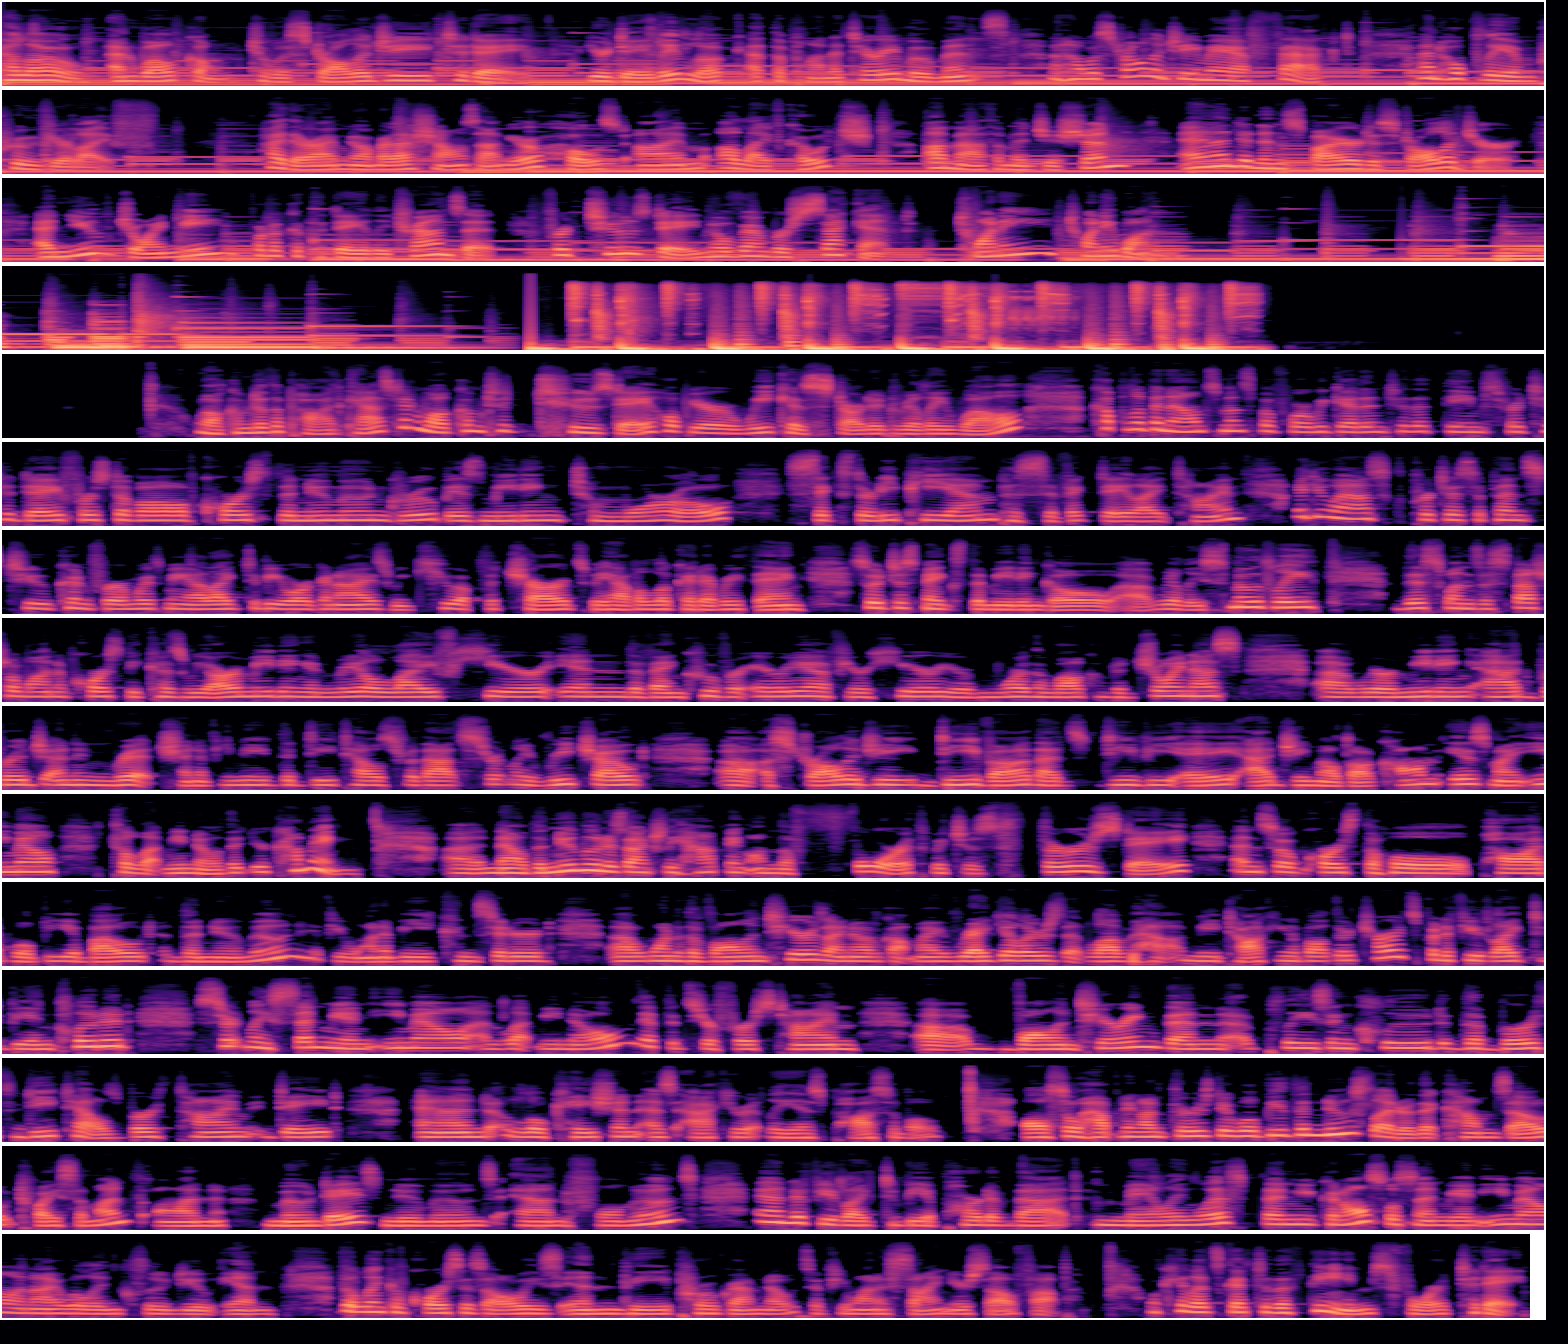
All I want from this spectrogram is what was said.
Hello, and welcome to Astrology Today, your daily look at the planetary movements and how astrology may affect and hopefully improve your life. Hi there, I'm Norma Lachance. I'm your host. I'm a life coach, a mathemagician, and an inspired astrologer. And you've joined me for a look at the daily transit for Tuesday, November 2nd, 2021. Welcome to the podcast and welcome to Tuesday. Hope your week has started really well. A couple of announcements before we get into the themes for today. First of all, of course, the New Moon group is meeting tomorrow, 6:30 p.m. Pacific Daylight Time. I do ask participants to confirm with me. I like to be organized. We queue up the charts, we have a look at everything, so it just makes the meeting go uh, really smoothly. This one's a special one, of course, because we are meeting in real life here in the Vancouver area. If you're here, you're more than welcome to join us. Uh, we're meeting at Bridge and Enrich. And if you need the details for that, certainly reach out. Uh, Astrology Diva, that's DVA at gmail.com, is my email to let me know that you're coming. Uh, now, the new moon is actually happening on the 4th, which is Thursday. And so, of course, the whole pod will be about the new moon. If you want to be considered uh, one of the volunteers, I know I've got my regulars that love me talking about their charts, but if you'd like to be included, certainly send me an email and let me know. If it's your first time uh, volunteering, then uh, please include include the birth details, birth time, date, and location as accurately as possible. Also, happening on Thursday will be the newsletter that comes out twice a month on moon days, new moons, and full moons. And if you'd like to be a part of that mailing list, then you can also send me an email and I will include you in. The link, of course, is always in the program notes if you want to sign yourself up. Okay, let's get to the themes for today.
